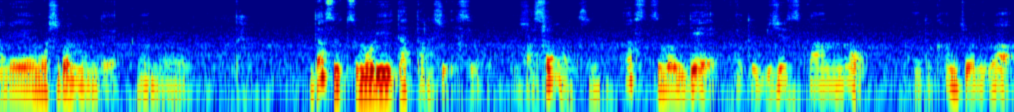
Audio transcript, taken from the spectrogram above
あれ面白いもんで、あの出すつもりだったらしいですよ。あそうなんですね。出すつもりで、えっと、美術館の、えっと、館長には、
